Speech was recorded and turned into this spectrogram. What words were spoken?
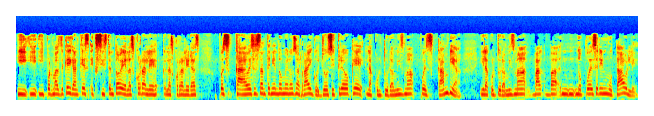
y, y, y por más de que digan que es- existen todavía las, corrale- las corraleras, pues cada vez están teniendo menos arraigo. Yo sí creo que la cultura misma pues cambia y la cultura misma va, no puede ser inmutable.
